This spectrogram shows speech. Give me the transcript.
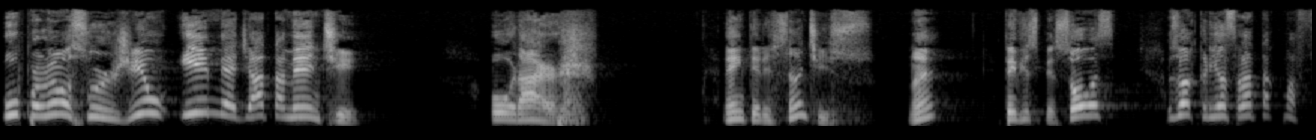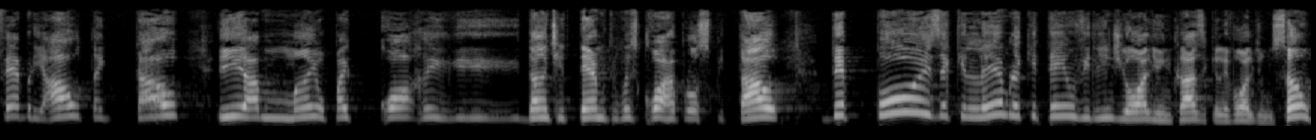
O problema surgiu imediatamente. Orar. É interessante isso, não é? Tem visto pessoas, mas uma criança lá está com uma febre alta e tal, e a mãe, o pai corre e dá antitérmico, depois corre para o hospital. Depois é que lembra que tem um vilinho de óleo em casa, que levou óleo de unção,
